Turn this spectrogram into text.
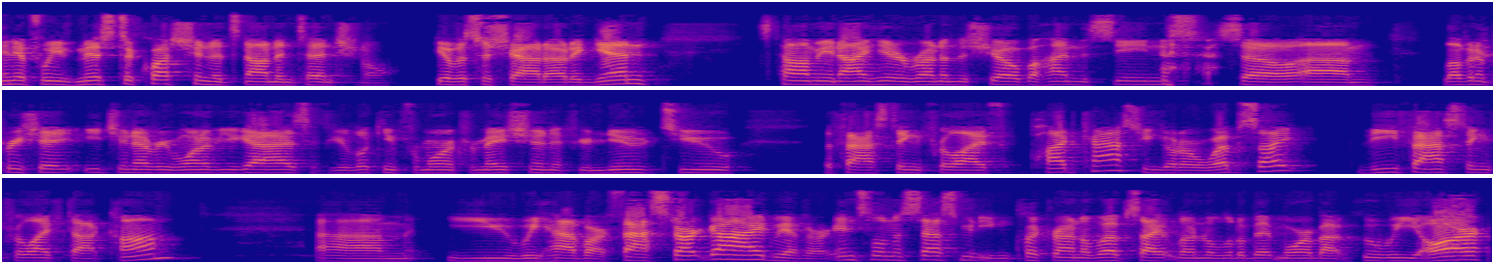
And if we've missed a question, it's not intentional. Give us a shout out again. It's Tommy and I here running the show behind the scenes. so um, love and appreciate each and every one of you guys. If you're looking for more information, if you're new to the Fasting for Life podcast, you can go to our website, thefastingforlife.com. Um, you, we have our fast start guide. We have our insulin assessment. You can click around the website, learn a little bit more about who we are.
